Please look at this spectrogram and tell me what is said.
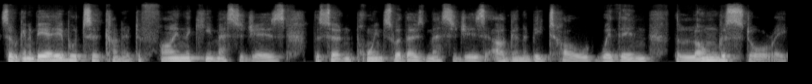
So, we're going to be able to kind of define the key messages, the certain points where those messages are going to be told within the longer story,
